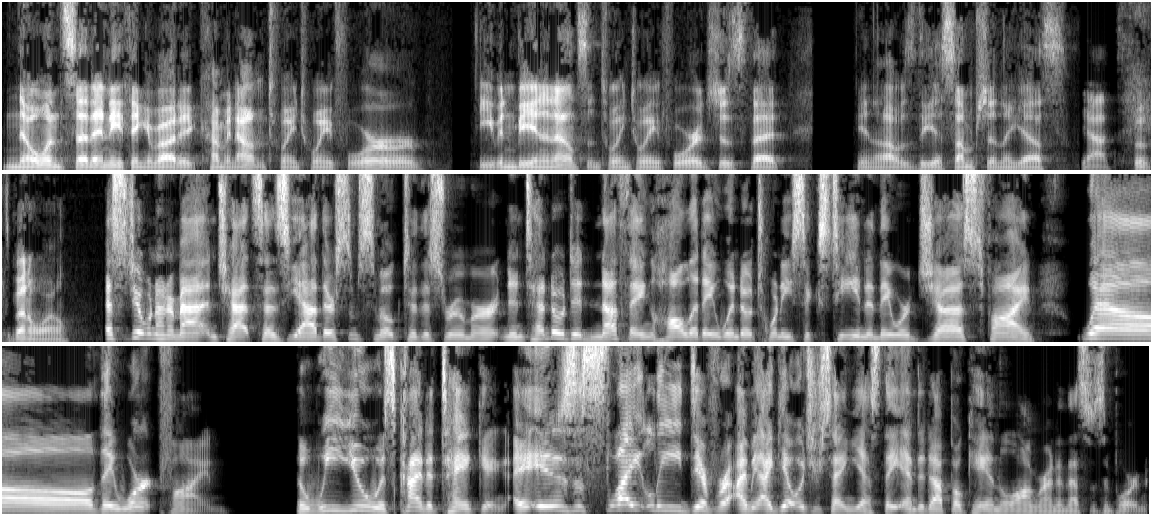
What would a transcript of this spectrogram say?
no one said anything about it coming out in 2024 or even being announced in 2024. It's just that, you know, that was the assumption, I guess. yeah. So it's been a while. SG100 Matt in chat says, Yeah, there's some smoke to this rumor. Nintendo did nothing holiday window 2016 and they were just fine. Well, they weren't fine. The Wii U was kind of tanking. It is a slightly different. I mean, I get what you're saying. Yes, they ended up okay in the long run, and that's what's important.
